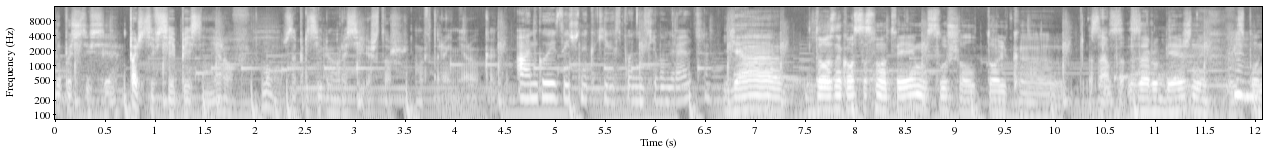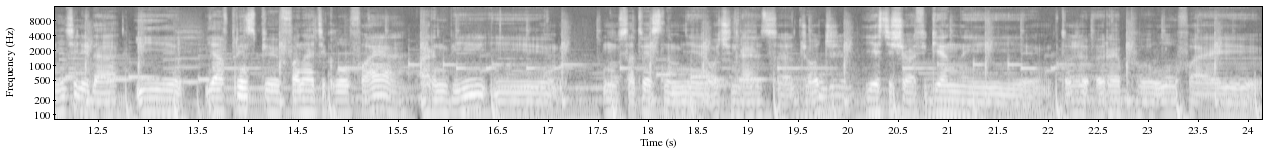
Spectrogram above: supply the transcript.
Да почти все. Почти все песни нервов. Ну, запретили в России, что ж, мы вторые нервы как бы. А англоязычные какие исполнители вам нравятся? Я до знакомства с Матвеем слушал только Запад. з- зарубежных исполнителей, да. И я, в принципе, фанатик лоу-фая, R&B, и, ну, соответственно, мне очень нравится Джоджи. Есть еще офигенный тоже рэп lo-fi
